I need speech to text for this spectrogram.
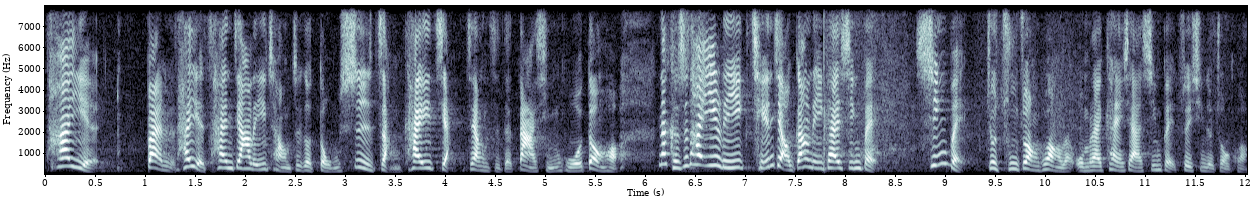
他也办，他也参加了一场这个董事长开讲这样子的大型活动哈。那可是他一离前脚刚离开新北，新北就出状况了。我们来看一下新北最新的状况。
